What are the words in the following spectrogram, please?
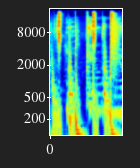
Look in the mirror.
